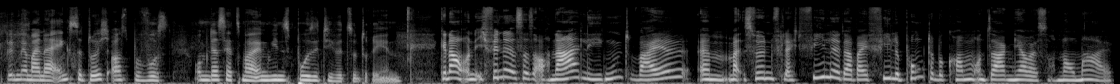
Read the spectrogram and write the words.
Ich bin mir meiner Ängste durchaus bewusst, um das jetzt mal irgendwie ins Positive zu drehen. Genau, und ich finde, es ist auch naheliegend, weil ähm, es würden vielleicht viele dabei viele Punkte bekommen und sagen, ja, aber ist doch normal.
